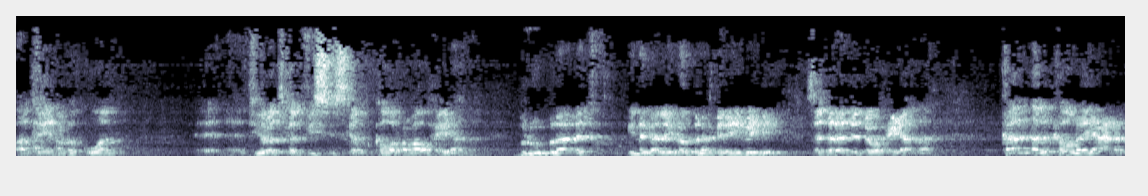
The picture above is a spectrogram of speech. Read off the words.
halka inaga kuwan theoretical physicska ka warramaa waxay idhahdaan blue planetku innagaa laynoo balaangareeyey bay leeyihiin saa daraaddeed ba waxay idhahdaan kaana alkawna yaclam.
